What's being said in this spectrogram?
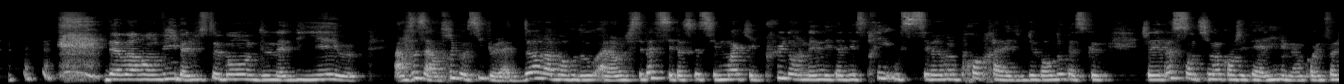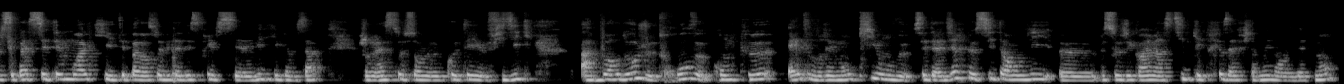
d'avoir envie bah, justement de m'habiller alors ça, c'est un truc aussi que j'adore à Bordeaux. Alors je sais pas si c'est parce que c'est moi qui est plus dans le même état d'esprit ou si c'est vraiment propre à la ville de Bordeaux parce que j'avais pas ce sentiment quand j'étais à Lille, mais encore une fois, je sais pas si c'était moi qui était pas dans ce même état d'esprit ou si c'est la ville qui est comme ça. Je reste sur le côté euh, physique. À Bordeaux, je trouve qu'on peut être vraiment qui on veut. C'est-à-dire que si tu as envie, euh, parce que j'ai quand même un style qui est très affirmé dans les vêtements,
